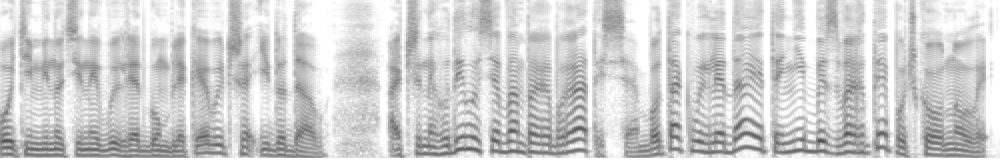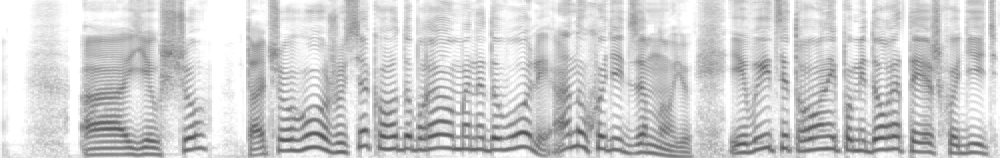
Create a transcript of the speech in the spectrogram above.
Потім він оцінив вигляд Бумблякевича і додав: А чи не годилося вам перебратися, бо так виглядаєте, ніби з вертепу чкорнули. А є що? Та чого ж, усякого добра у мене доволі. Ану, ходіть за мною. І ви, цитрони, помідора, теж ходіть,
